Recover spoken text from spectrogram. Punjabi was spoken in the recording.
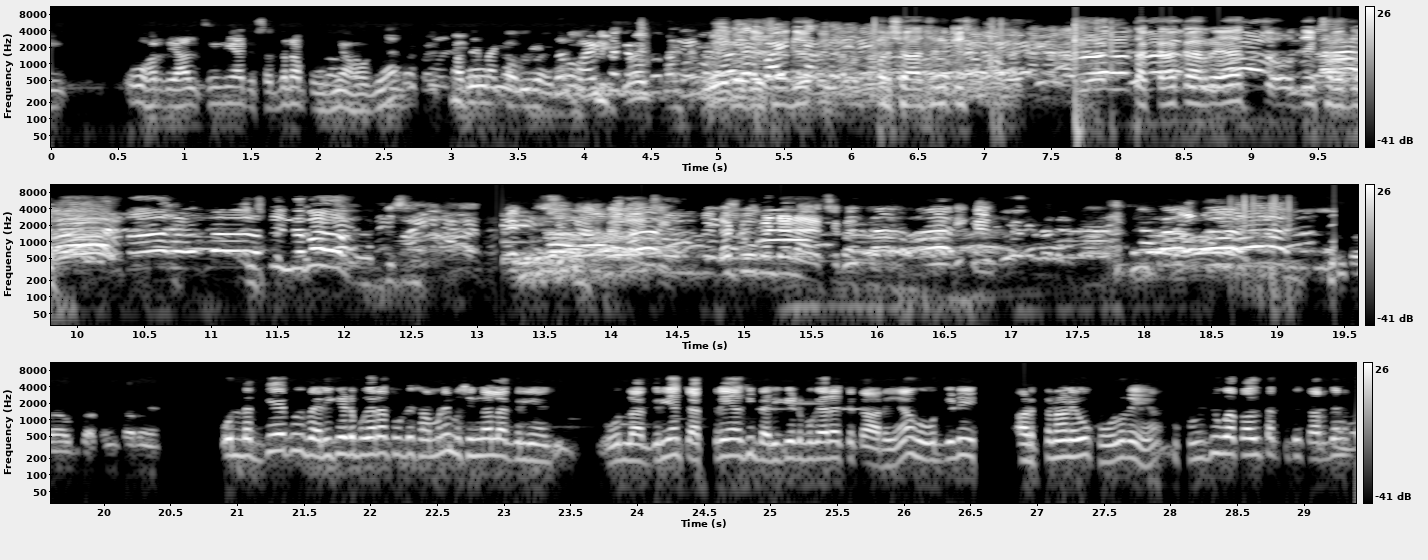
ਉਹ ਹਰਦਿਆਲ ਸਿੰਘ ਦੀਆਂ ਅੱਜ ਸੱਦਣਾ ਪੂਰੀਆਂ ਹੋ ਗਈਆਂ। ਅਤੇ ਪ੍ਰਸ਼ਾਸਨ ਕਿਸ ਧੱਕਾ ਕਰ ਰਿਹਾ ਤੋ ਦੇਖ ਸਕਦੇ ਹੋ। ਲੱਡੂ ਵੰਡਣ ਆਇਆ ਸੀ ਬਸ। ਠੀਕ ਹੈ। ਉਹ ਲੱਗੇ ਕੋਈ ਬੈਰੀਕੇਡ ਵਗੈਰਾ ਤੁਹਾਡੇ ਸਾਹਮਣੇ ਮਸ਼ੀਨਾਂ ਲੱਗ ਰਹੀਆਂ ਜੀ। ਉਹ ਲੱਗ ਰਹੀਆਂ ਚੱਕ ਰਹੇ ਆ ਅਸੀਂ ਬੈਰੀਕੇਡ ਵਗੈਰਾ ਚਕਾ ਰਹੇ ਆ ਹੋਰ ਜਿਹੜੇ ਅੜਕਣਾਂ ਨੇ ਉਹ ਖੋਲ ਰਹੇ ਆ ਖੁੱਲ ਜੂਗਾ ਕੱਲ ਤੱਕ ਤੇ ਕਰ ਦੇਣ।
